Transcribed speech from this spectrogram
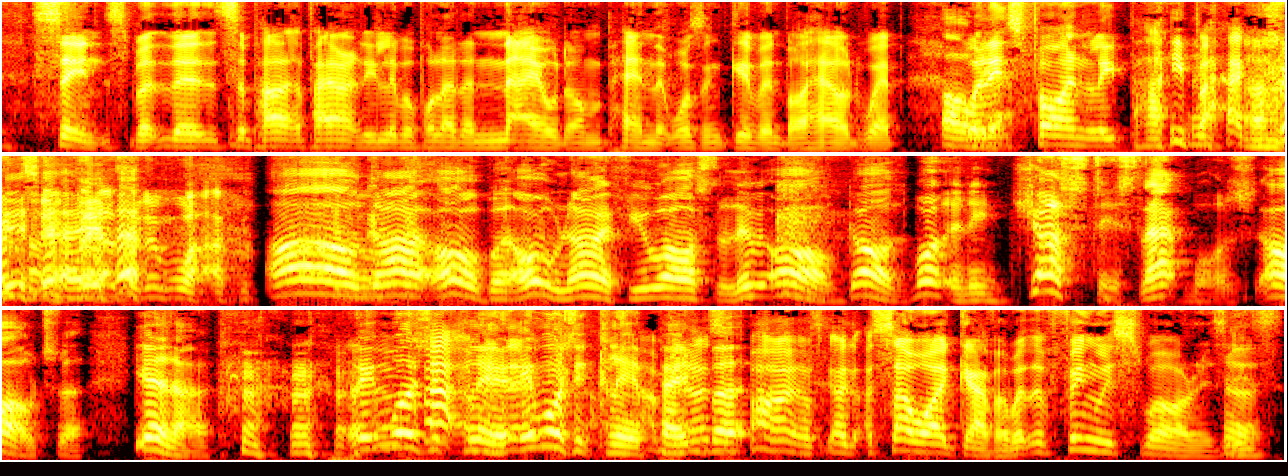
since, but the, apparently Liverpool had a nailed-on pen that wasn't given by Howard Webb. Oh, well, yeah. it's finally payback for 2001. Oh no! Oh, but oh no! If you ask the Liver, oh God, what an injustice that was! Oh, to, you know, it was a clear, it was a clear I mean, pen, but so I gather. But the thing with Suarez is.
